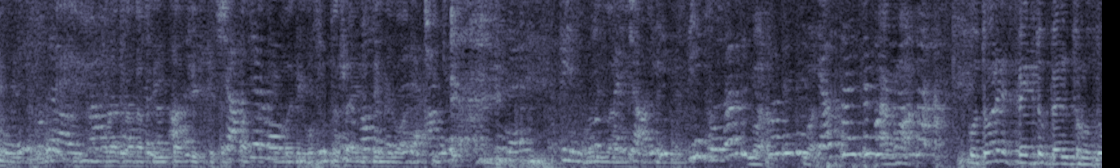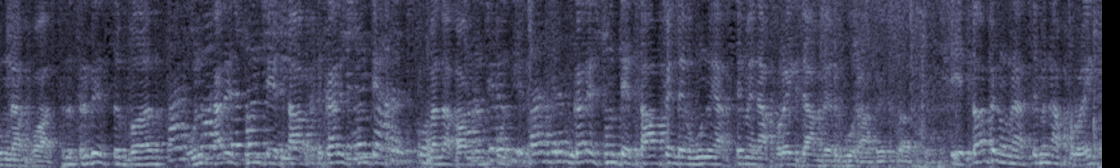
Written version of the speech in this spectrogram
proiectul de la un capăt Managerea național peisagistică, și casa acel om, primării, din 160 de milioane, punct 5. vedere al Bine, fiind un specialist, dintr-o dată se Bun, poate găsi. bun. Asta este părerea Acum, mea. cu tot respectul pentru dumneavoastră, trebuie să vă spun V-ați care întrebat sunt și etape, ieri care și nu sunt s-a răspuns. Bă, da, v-am V-ați răspuns. grăbit, v-ați grăbit. Care sunt etapele unui asemenea proiect de anvergură asta? Etapele unui asemenea proiect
